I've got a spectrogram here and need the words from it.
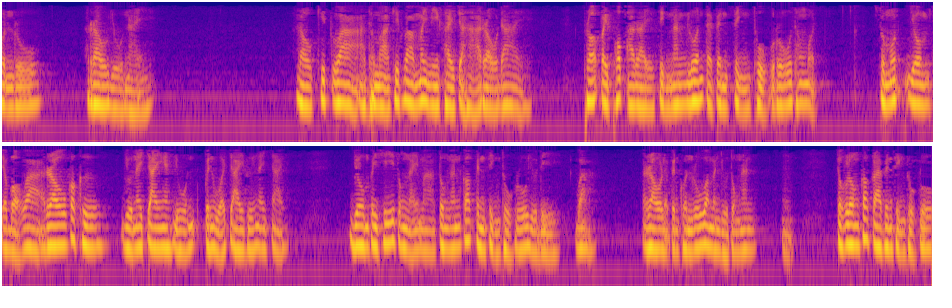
คนรู้ เราอยู่ไหน เราคิดว่าอาตมาคิดว่าไม่มีใครจะหาเราได้ เพราะไปพบอะไรสิ่งนั้นล้วนแต่เป็นสิ่งถูกรู้ทั้งหมด สมมติโยมจะบอกว่าเราก็คืออยู่ในใจไงอยู่เป็นหัวใจหรือในใจ โยมไปชี้ตรงไหนมา ตรงนั้นก็เป็นสิ่งถูกรู้อยู่ดีว่า เราแหละเป็นคนรู้ว่ามันอยู่ตรงนั้นตกลงก็กลายเป็นสิ่งถูกรู้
